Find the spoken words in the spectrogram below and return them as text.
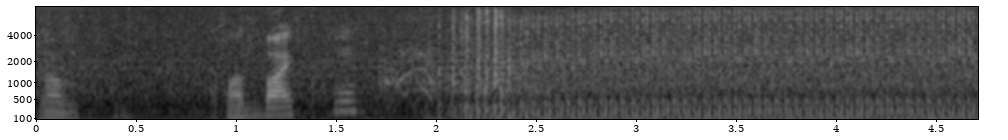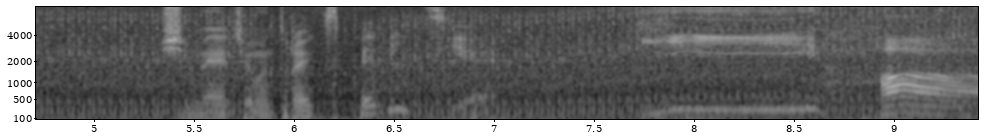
Luăm quad bike-ul. Și mergem într-o expediție. Iha!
